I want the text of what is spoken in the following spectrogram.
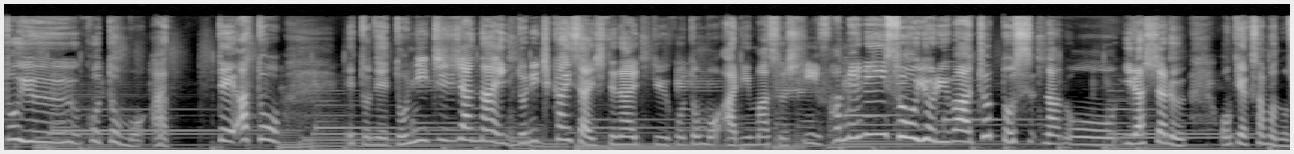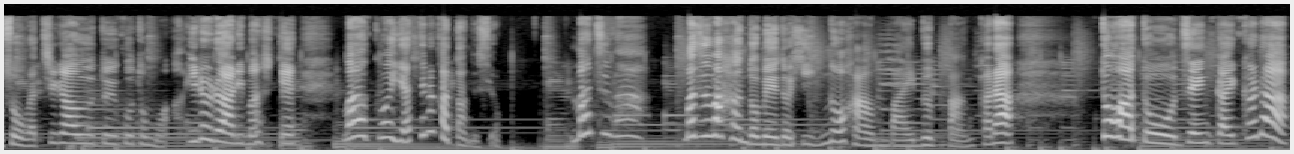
ということもあってあと、えっとね、土日じゃない土日開催してないっていうこともありますしファミリー層よりはちょっとあのいらっしゃるお客様の層が違うということもいろいろありましてワークはやってなかったんですよ。まずはまずはハンドメイド品の販売物販からとあと前回から、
